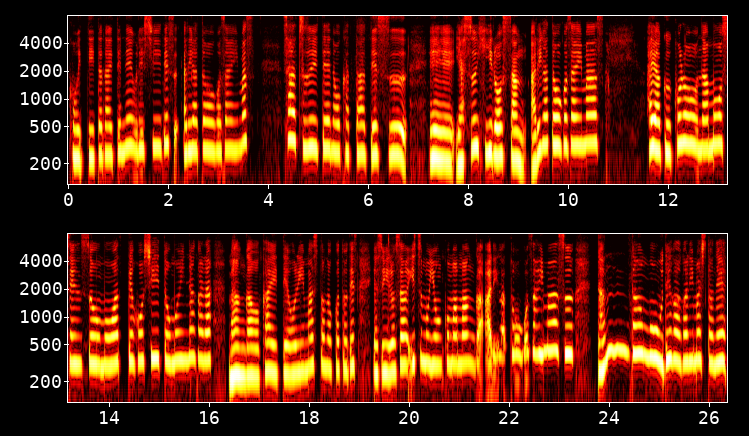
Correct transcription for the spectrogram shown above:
こう言っていただいてね、嬉しいです。ありがとうございます。さあ、続いての方です。えー、安弘さん、ありがとうございます。早くコロナも戦争も終わってほしいと思いながら漫画を描いておりますとのことです。安弘さん、いつも4コマ漫画ありがとうございます。だんだんもう腕が上がりましたね。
